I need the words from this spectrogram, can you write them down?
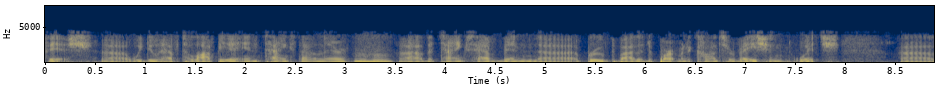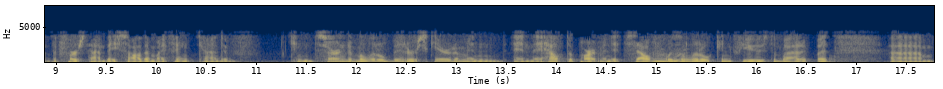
fish. Uh, we do have tilapia in tanks down there. Uh, the tanks have been uh, approved by the Department of Conservation, which uh, the first time they saw them, I think, kind of concerned them a little bit or scared them, and and the health department itself was a little confused about it, but. Um,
